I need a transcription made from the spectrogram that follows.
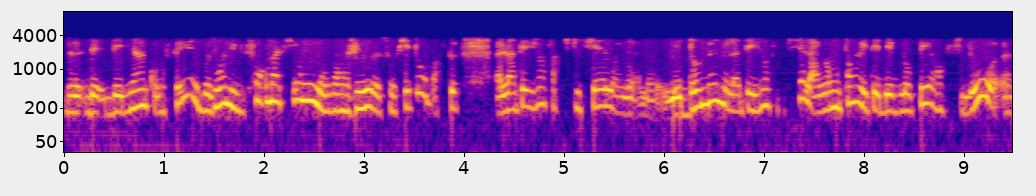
des liens qu'on fait, besoin d'une formation aux enjeux sociétaux, parce que euh, l'intelligence artificielle, le, domaine de l'intelligence artificielle a longtemps été développé en silo euh,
